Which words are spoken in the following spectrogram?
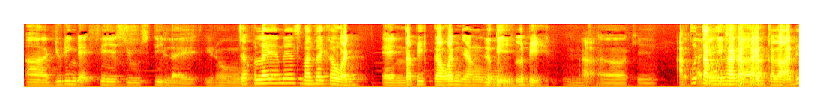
uh, during that phase you still like you know layan dia sebagai kawan and Tapi kawan yang Lebih. Lebih. Ha. uh, okay. Aku Ada tak extra- mengharapkan Kalau ada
